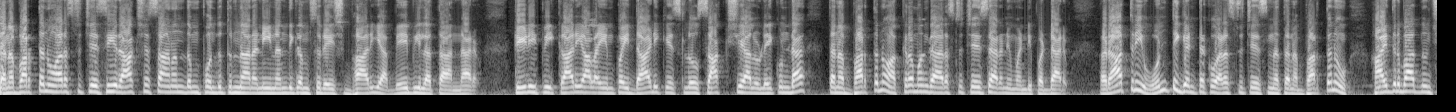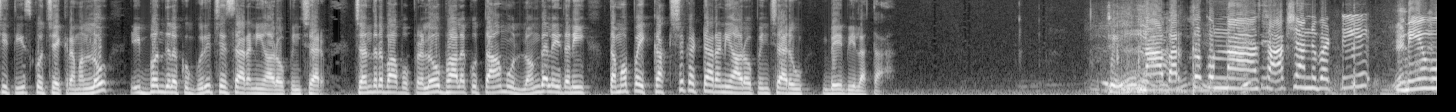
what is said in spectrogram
తన భర్తను అరెస్టు చేసి రాక్షసానందం పొందుతున్నారని నందిగం సురేష్ భార్య బేబీలత అన్నారు. టీడీపీ కార్యాలయంపై దాడి కేసులో సాక్ష్యాలు లేకుండా తన భర్తను అక్రమంగా అరెస్టు చేశారని మండిపడ్డారు. రాత్రి ఒంటి గంటకు అరెస్టు చేసిన తన భర్తను హైదరాబాద్ నుంచి తీసుకొచ్చే క్రమంలో ఇబ్బందులకు గురి చేశారని ఆరోపించారు. చంద్రబాబు ప్రలోభాలకు తాము లొంగలేదని తమపై కక్ష కట్టారని ఆరోపించారు బేబీలత నా భర్తకున్న సాక్ష్యాన్ని బట్టి మేము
